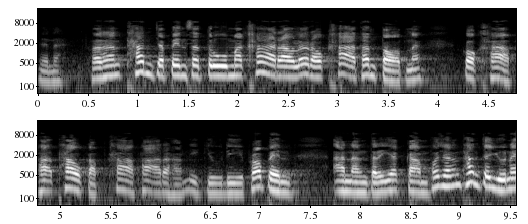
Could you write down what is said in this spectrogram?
เนี่ยนะเพราะฉะนั้นท่านจะเป็นศัตรูมาฆ่าเราแล้วเราฆ่าท่านตอบนะก็ฆ่าพระเท่ากับฆ่าพระอรหันต์อีกอยู่ดี เพราะเป็นอนันตริยกรรม เพราะฉะนั้นท่านจะอยู่ใน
